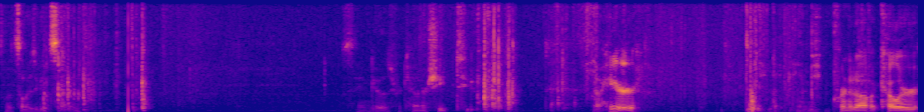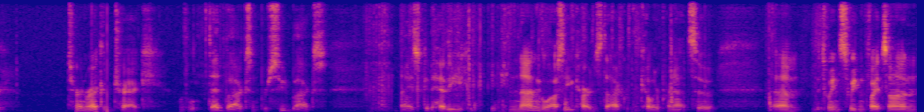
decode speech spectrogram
So that's always a good sign. Same goes for counter sheet two. Now here, I printed off a color turn record track with a little dead box and pursuit box. Nice, good heavy, non-glossy cardstock with the color printout. So um, between Sweden Fights On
